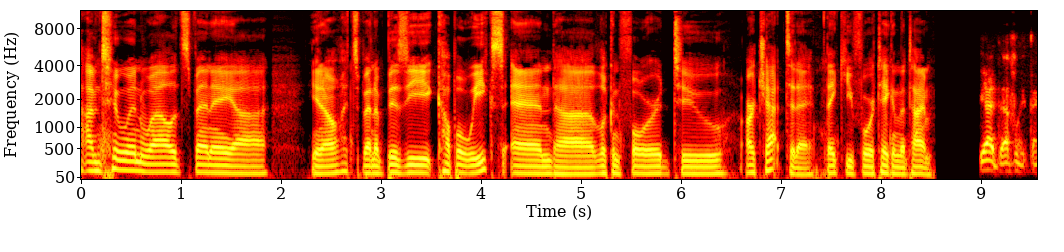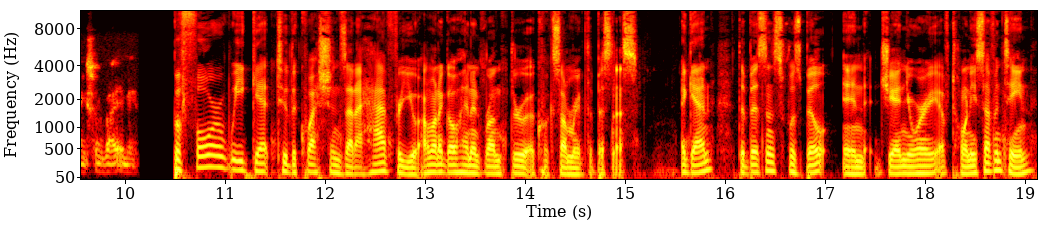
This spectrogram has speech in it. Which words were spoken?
I'm doing well. It's been a uh, you know, it's been a busy couple weeks, and uh, looking forward to our chat today. Thank you for taking the time. Yeah, definitely. Thanks for inviting me. Before we get to the questions that I have for you, I want to go ahead and run through a quick summary of the business. Again, the business was built in January of 2017,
